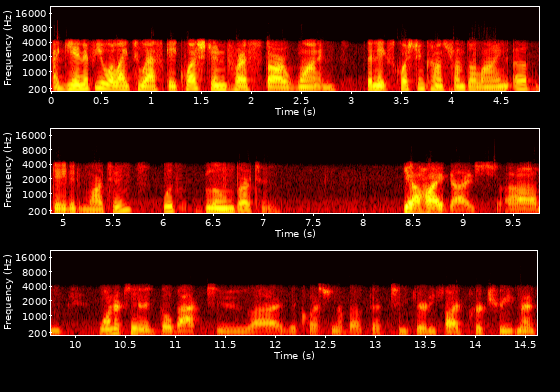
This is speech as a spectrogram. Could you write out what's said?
Again, if you would like to ask a question, press star one. The next question comes from the line of David Martin with Bloom Burton. Yeah. Hi, guys. Um, wanted to go back to uh, the question about the 235 per treatment.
